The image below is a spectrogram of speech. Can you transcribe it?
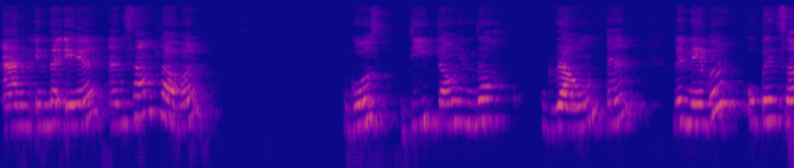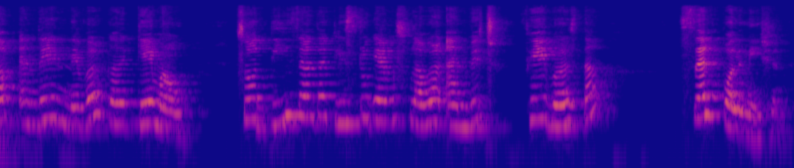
and in the air and some flower goes deep down in the ground and they never opens up and they never came out so these are the cleistogamous flower and which favors the self-pollination.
